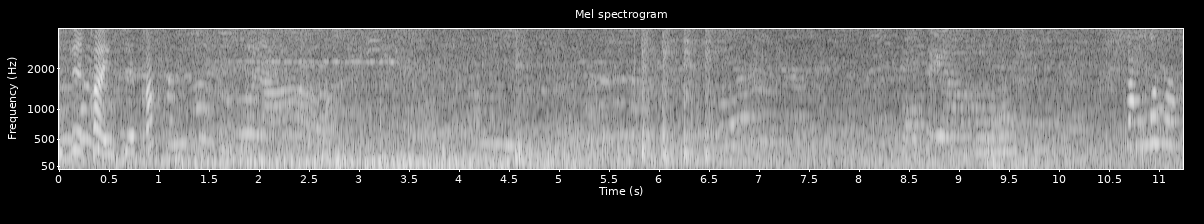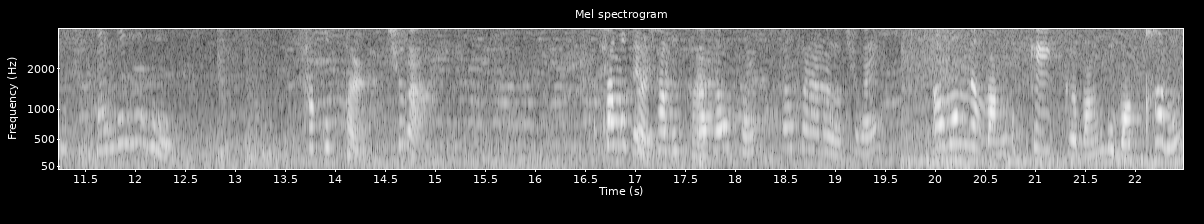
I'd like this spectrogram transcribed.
있을까? 있을까? 망고 사고 망고 사고. 사고펄 추가. 사고펄 사고펄 아, 사고펄? 사고펄 하나 더 추가해? 떠먹는 망고 케이크 망고 마카롱?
